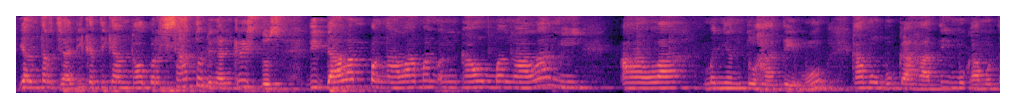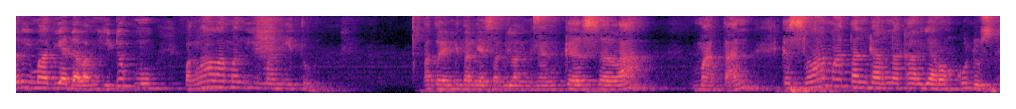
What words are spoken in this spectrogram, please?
yang terjadi ketika engkau bersatu dengan Kristus di dalam pengalaman engkau mengalami Allah menyentuh hatimu, kamu buka hatimu, kamu terima dia dalam hidupmu, pengalaman iman itu. Atau yang kita biasa bilang dengan keselamatan, keselamatan karena karya Roh Kudus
